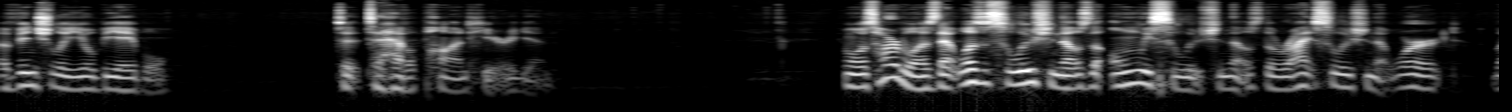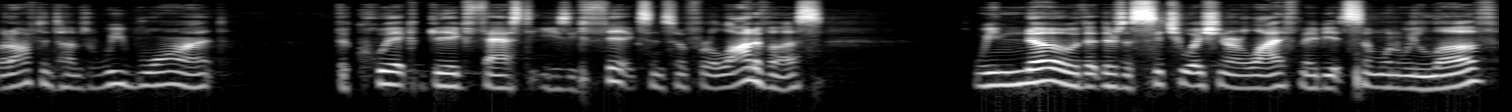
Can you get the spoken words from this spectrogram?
eventually you'll be able to, to have a pond here again. And what was hard was that was a solution, that was the only solution, that was the right solution that worked. But oftentimes we want the quick, big, fast, easy fix. And so for a lot of us, we know that there's a situation in our life, maybe it's someone we love,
